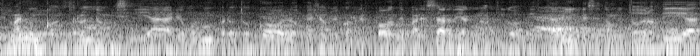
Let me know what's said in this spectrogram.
te manda un control domiciliario con un protocolo, que es lo que corresponde para hacer diagnóstico, está bien que se tome todos los días,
